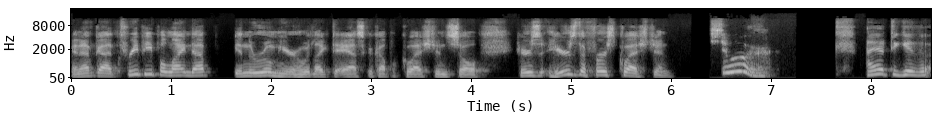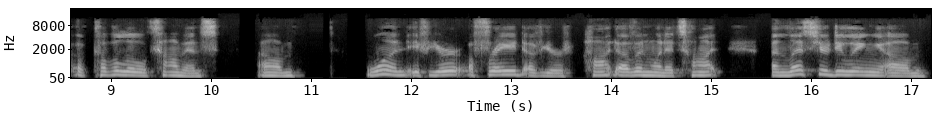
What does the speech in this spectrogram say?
And I've got three people lined up in the room here who would like to ask a couple questions. So here's here's the first question. Sure. I have to give a couple little comments. Um, one, if you're afraid of your hot oven when it's hot, unless you're doing, um,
